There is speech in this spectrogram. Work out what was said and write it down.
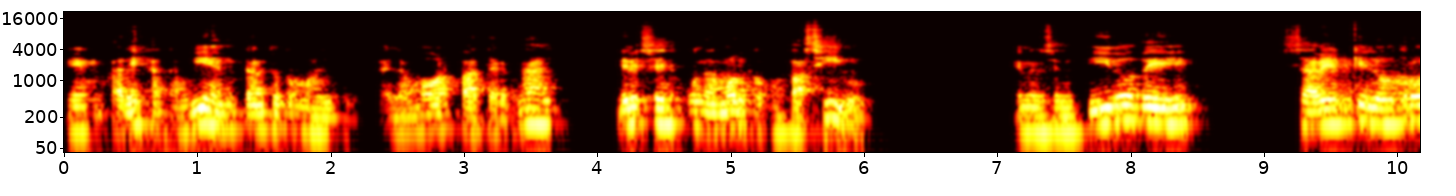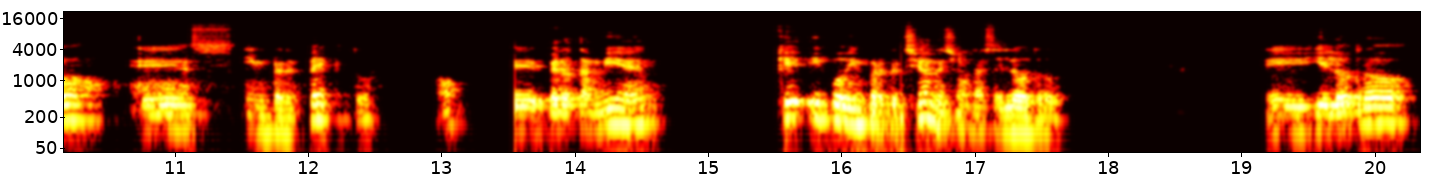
en pareja también, tanto como el, el amor paternal, debe ser un amor compasivo, en el sentido de saber que el otro es imperfecto, ¿no? Eh, pero también qué tipo de imperfecciones son las del otro. Eh, y el otro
